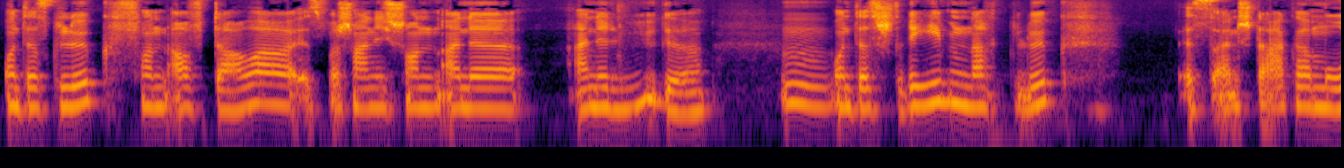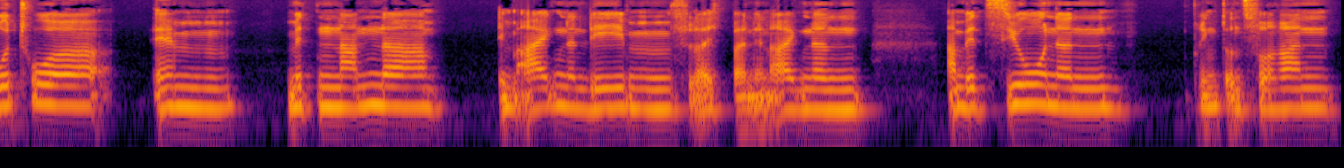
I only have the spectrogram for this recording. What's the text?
Und das Glück von auf Dauer ist wahrscheinlich schon eine, eine Lüge. Mhm. Und das Streben nach Glück ist ein starker Motor im Miteinander, im eigenen Leben, vielleicht bei den eigenen Ambitionen, bringt uns voran.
